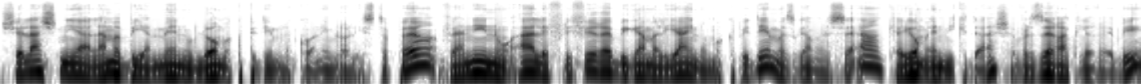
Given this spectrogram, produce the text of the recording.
שאלה שנייה, למה בימינו לא מקפידים לכהנים לא להסתפר? וענינו, א', לפי רבי גם על יין לא מקפידים, אז גם על שיער, כי היום אין מקדש, אבל זה רק לרבי.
